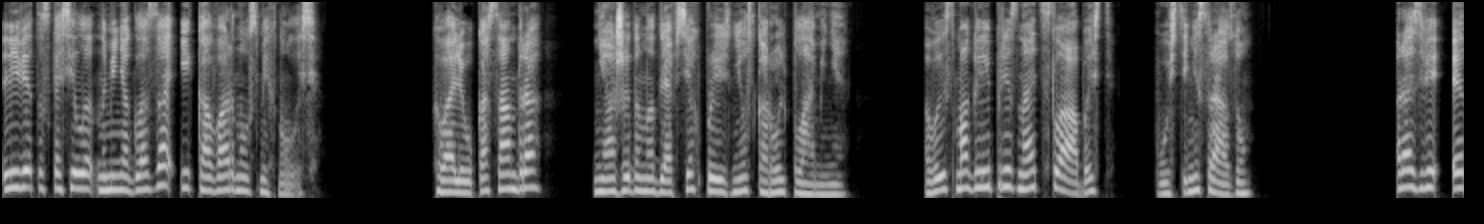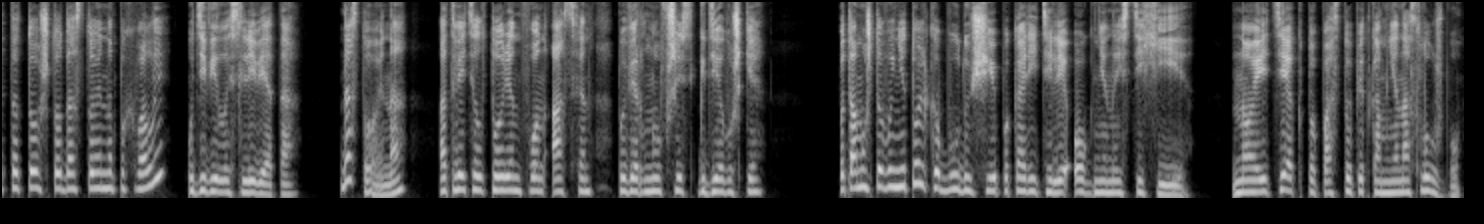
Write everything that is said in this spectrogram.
Левета скосила на меня глаза и коварно усмехнулась. «Хвалю, Кассандра», — неожиданно для всех произнес король пламени. «Вы смогли признать слабость, пусть и не сразу». «Разве это то, что достойно похвалы?» — удивилась Левета. «Достойно», — ответил Торин фон Асфен, повернувшись к девушке. «Потому что вы не только будущие покорители огненной стихии, но и те, кто поступит ко мне на службу.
